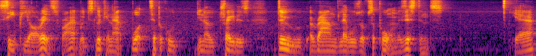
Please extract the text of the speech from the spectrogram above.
CPR is, right? We're just looking at what typical you know traders do around levels of support and resistance. Yeah,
